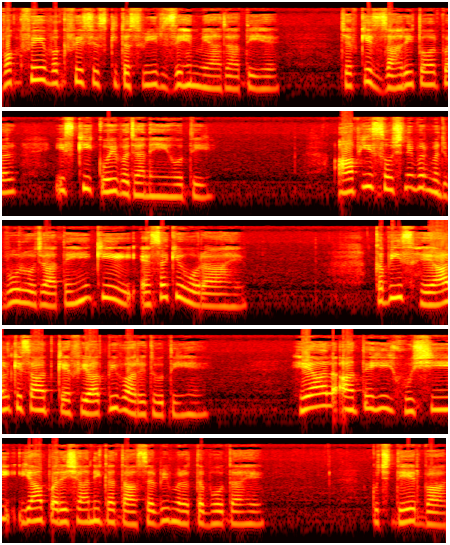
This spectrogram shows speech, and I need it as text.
وقفے وقفے سے اس کی تصویر ذہن میں آ جاتی ہے، جبکہ ظاہری طور پر اس کی کوئی وجہ نہیں ہوتی۔ آپ یہ سوچنے پر مجبور ہو جاتے ہیں کہ ایسا کیوں ہو رہا ہے۔ کبھی اس خیال کے ساتھ کیفیات بھی وارد ہوتی ہیں۔ خیال آتے ہی خوشی یا پریشانی کا تاثر بھی مرتب ہوتا ہے۔ کچھ دیر بعد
